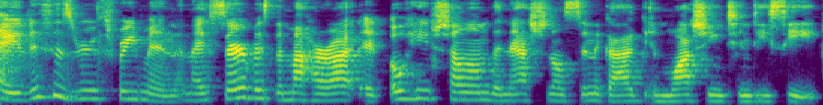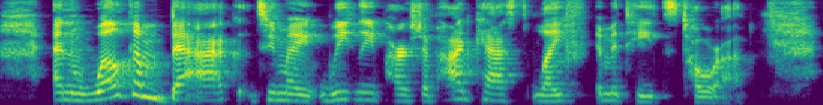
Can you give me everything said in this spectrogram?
Hi, this is Ruth Friedman, and I serve as the Maharat at Ohev Shalom, the National Synagogue in Washington, D.C. And welcome back to my weekly Parsha podcast, Life Imitates Torah.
